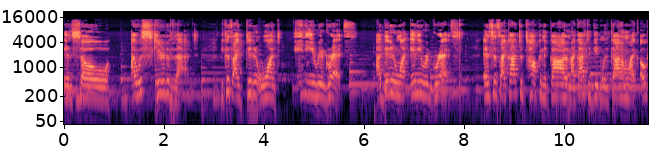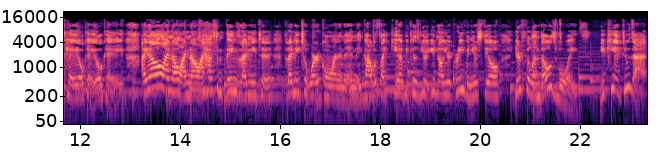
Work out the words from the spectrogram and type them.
And so i was scared of that because i didn't want any regrets. I didn't want any regrets and since I got to talking to God and I got to getting with God, I'm like, okay, okay, okay. I know, I know, I know. I have some things that I need to that I need to work on. And, and God was like, yeah, because you're you know you're grieving. You're still you're filling those voids. You can't do that.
